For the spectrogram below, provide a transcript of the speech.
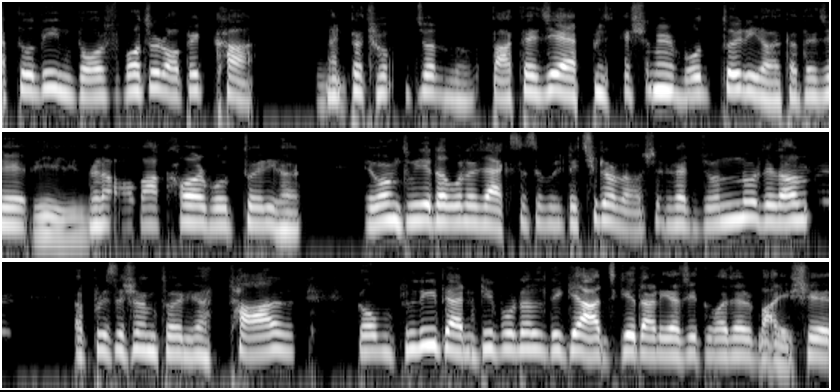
এতদিন দশ বছর অপেক্ষা একটা ছবির জন্য। তাতে যে অ্যাপ্রিসিয়েশনের বোধ তৈরি হয় তাতে যে অবাক হওয়ার বোধ তৈরি হয়। এবং তুমি যেটা বলে যে অ্যাক্সেসিবিলিটি ছিল না সেটার জন্য যে ধরনের অ্যাপ্রিসিয়েশন তৈরি হয় তার কমপ্লিট অ্যান্টিপোডাল দিকে আজকে দাঁড়িয়ে আছি দু হাজার বাইশে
